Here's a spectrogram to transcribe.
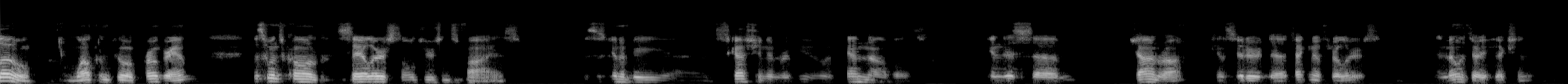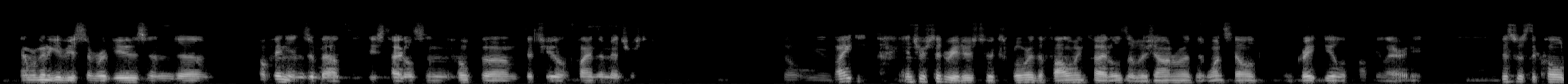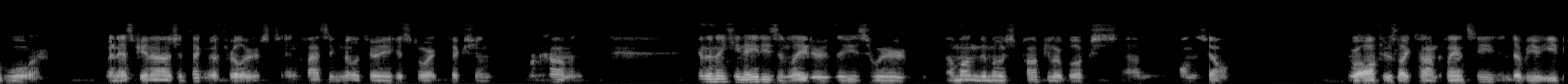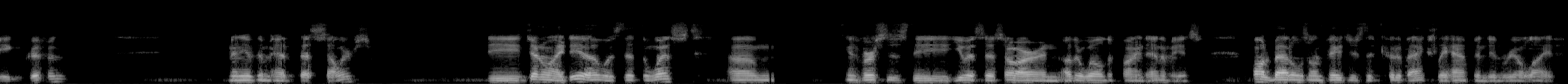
Hello, welcome to a program. This one's called Sailors, Soldiers, and Spies. This is going to be a discussion and review of 10 novels in this um, genre considered uh, techno thrillers and military fiction. And we're going to give you some reviews and uh, opinions about these titles and hope um, that you'll find them interesting. So we invite interested readers to explore the following titles of a genre that once held a great deal of popularity. This was the Cold War, when espionage and techno thrillers and classic military historic fiction were common. In the 1980s and later, these were among the most popular books um, on the shelf. There were authors like Tom Clancy and W.E.B. Griffin. Many of them had bestsellers. The general idea was that the West um, versus the USSR and other well-defined enemies fought battles on pages that could have actually happened in real life.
